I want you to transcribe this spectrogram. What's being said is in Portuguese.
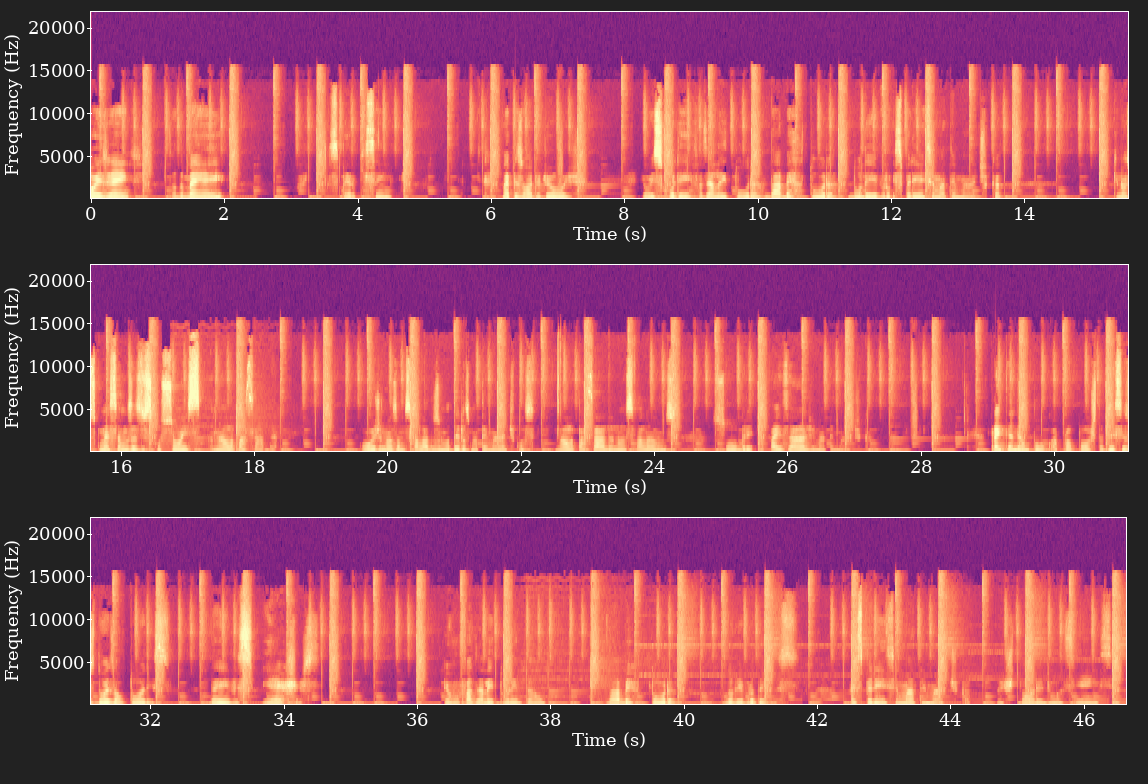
Oi, gente, tudo bem aí? Espero que sim. No episódio de hoje, eu escolhi fazer a leitura da abertura do livro Experiência Matemática, que nós começamos as discussões na aula passada. Hoje nós vamos falar dos modelos matemáticos. Na aula passada nós falamos sobre a paisagem matemática. Para entender um pouco a proposta desses dois autores, Davis e Escher, eu vou fazer a leitura então da abertura do livro deles, A Experiência Matemática, a história de uma ciência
